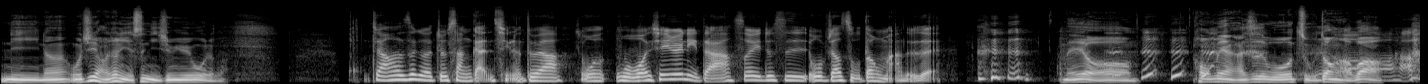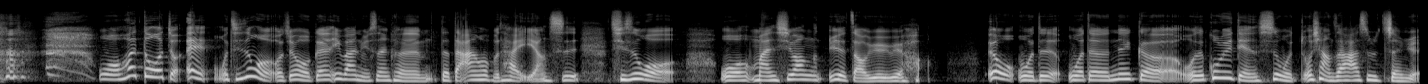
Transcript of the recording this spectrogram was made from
你呢？我记得好像也是你先约我的吧？讲到这个就伤感情了，对啊，我我我先约你的啊，所以就是我比较主动嘛，对不对？没有，后面还是我主动，好不好？好，我会多久？哎，我其实我我觉得我跟一般女生可能的答案会不太一样，是其实我我蛮希望越早约越好，因为我的我的那个我的顾虑点是我我想知道他是不是真人。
